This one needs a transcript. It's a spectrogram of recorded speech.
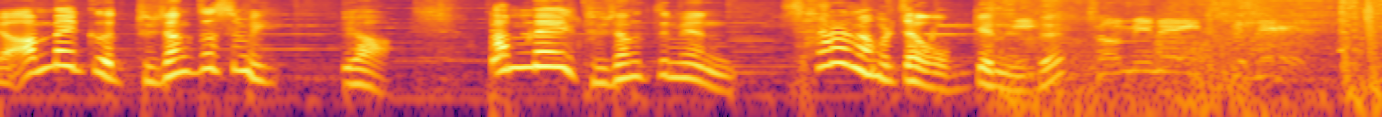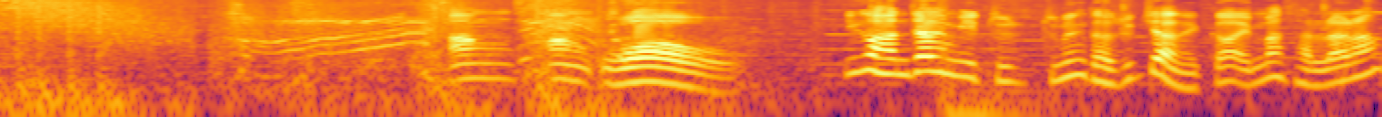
야 안멜 그 두 장 떴으면 야 안멜 두 장 뜨면 살아남을 자가 없겠는데? 앙앙 와우. 이거 한 장이면 두 두 명 다 죽지 않을까? 입만 살라나?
